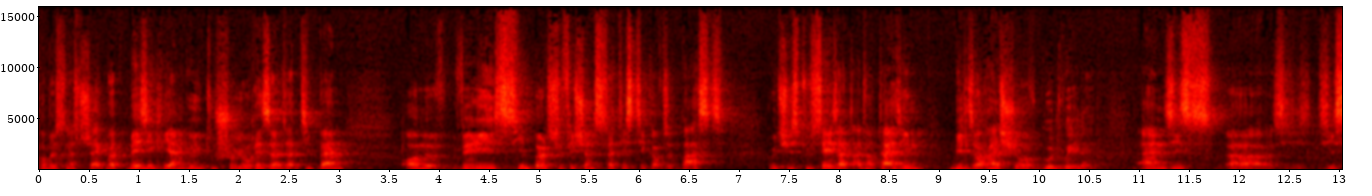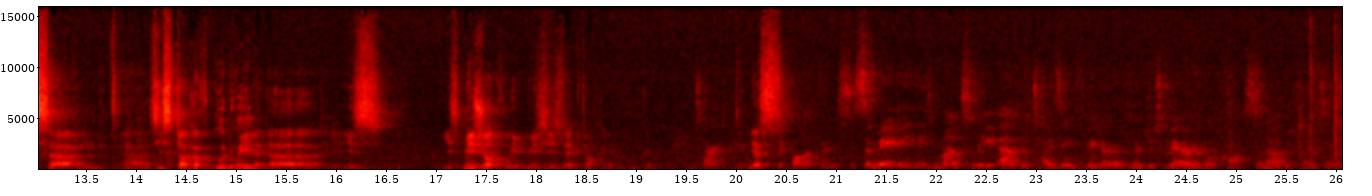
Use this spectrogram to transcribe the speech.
robustness check, but basically I'm going to show you results that depend on a very simple sufficient statistic of the past, which is to say that advertising builds a ratio of goodwill and this, uh, this, um, uh, this stock of goodwill uh, is, is measured with, with this vector here. Okay. Sorry, yes. to follow up on this. So maybe these monthly advertising figures are just variable costs on advertising,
